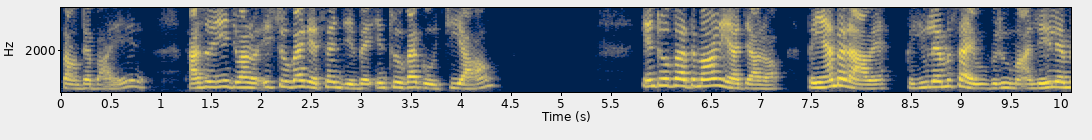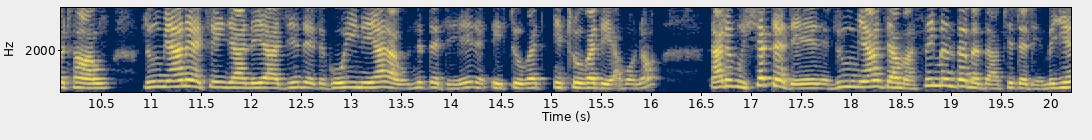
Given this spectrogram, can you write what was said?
ဆောင်တတ်ပါတယ်တဲ့ဒါဆိုရင်ကျမတို့ extrovert ရဲ့ဆန့်ကျင်ဘက် introvert ကိုကြည့်အောင် introvert သမားတွေကကြတော့ဗယံပတာပဲဂယူလည်းမဆိုင်ဘူးဘယ်သူမှအလေးလည်းမထားဘူးလူများနဲ့အချိန်ကြာနေရချင်းတဲ့တကိုကြီးနေရတာကိုနှစ်သက်တယ်တဲ့ extrovert introvert တွေကပေါ့နော် နောက်တစ်ခုရှက်တတ်တယ်တဲ့လူများကြမှာစိတ်မသက်မသာဖြစ်တတ်တယ်မရဲ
